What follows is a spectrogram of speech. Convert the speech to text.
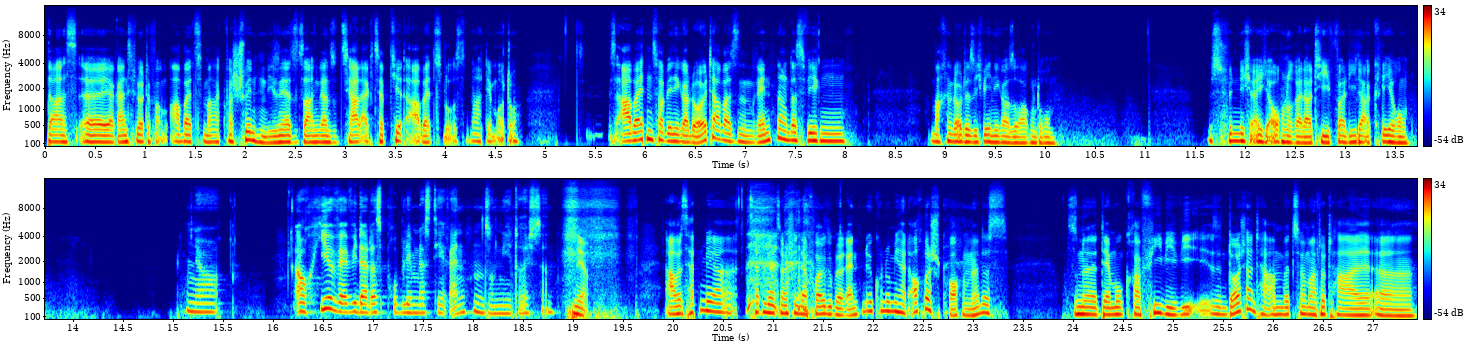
dass äh, ja ganz viele Leute vom Arbeitsmarkt verschwinden. Die sind ja sozusagen dann sozial akzeptiert arbeitslos, nach dem Motto. Es arbeiten zwar weniger Leute, aber es sind Rentner und deswegen machen Leute sich weniger Sorgen drum. Das finde ich eigentlich auch eine relativ valide Erklärung. Ja. Auch hier wäre wieder das Problem, dass die Renten so niedrig sind. Ja. Aber das hatten wir, das hatten wir zum Beispiel in der Folge über Rentenökonomie halt auch besprochen, ne? dass so eine Demografie, wie wir in Deutschland haben, wird zwar mal total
